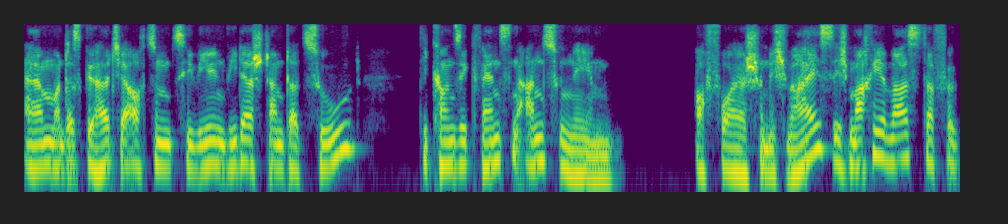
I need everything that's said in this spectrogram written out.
Ähm, und das gehört ja auch zum zivilen Widerstand dazu, die Konsequenzen anzunehmen. Auch vorher schon. Ich weiß, ich mache hier was, dafür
